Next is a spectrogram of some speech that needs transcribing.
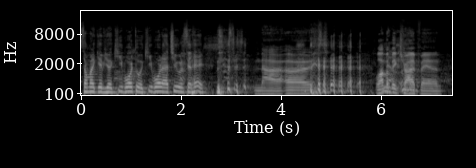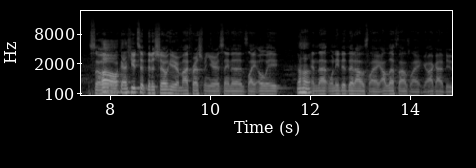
Somebody give you a keyboard to a keyboard at you and said, "Hey, Nah. Uh, well, I'm a big Tribe fan. So Oh, okay. Q-Tip did a show here in my freshman year at St. Ed's, like 8 Uh-huh. And that when he did that, I was like, I left. I was like, Yo, I gotta do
